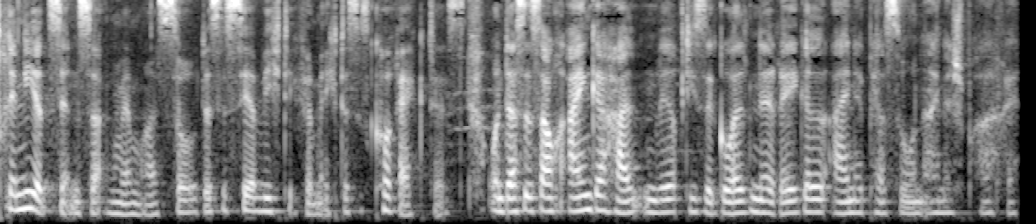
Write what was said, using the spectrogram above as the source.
trainiert sind, sagen wir mal so. Das ist sehr wichtig für mich, dass es korrekt ist. Und dass es auch eingehalten wird, diese goldene Regel, eine Person, eine Sprache.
